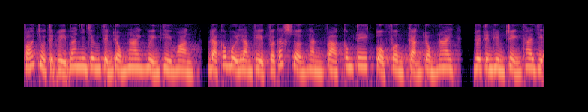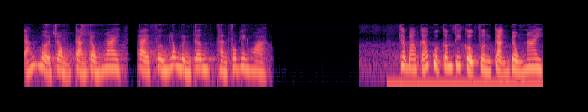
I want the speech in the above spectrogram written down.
Phó Chủ tịch Ủy ban Nhân dân tỉnh Đồng Nai Nguyễn Thị Hoàng đã có buổi làm việc với các sở ngành và công ty cổ phần cảng Đồng Nai về tình hình triển khai dự án mở rộng cảng Đồng Nai tại phường Long Bình Tân, thành phố Biên Hòa. Theo báo cáo của công ty cổ phần cảng Đồng Nai,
